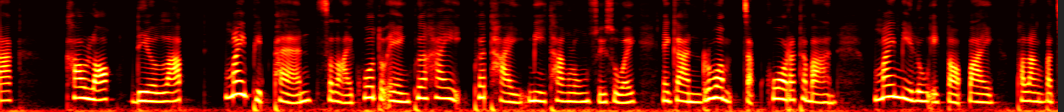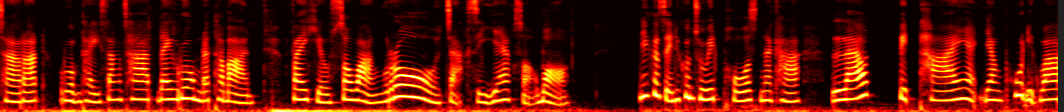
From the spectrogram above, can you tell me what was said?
รัก เข้าล็อกเดีลลับ ไม่ผิดแผนสลายขั้วตัวเองเพื่อให้เพื่อไทยมีทางลงสวยๆในการร่วมจับขั้วรัฐบาล ไม่มีลุงอีกต่อไป พลังประชารัฐ รวมไทยสร้างชาติได้ร่วมรัฐบาล ไฟเขียวสว่างโร่จากสีแยกสอบอนี่คือสิ่งที่คุณชูวิทย์โพสต์นะคะ แล้วปิดท้ายเนี่ยยังพูดอีกว่า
